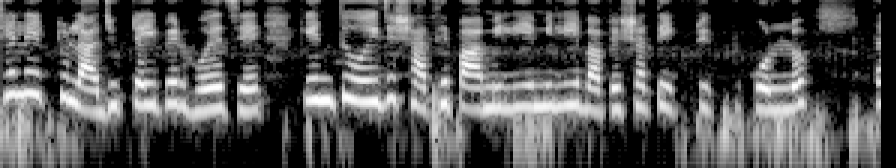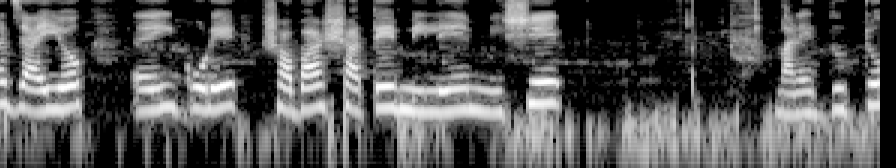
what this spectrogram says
ছেলে একটু লাজুক টাইপের হয়েছে, কিন্তু ওই যে সাথে পা মিলিয়ে মিলিয়ে বাপের সাথে একটু একটু করল। তা যাই হোক, এই করে সবার সাথে মিলে মিশে মানে দুটো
